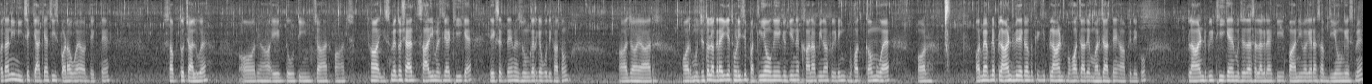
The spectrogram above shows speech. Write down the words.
पता नहीं नीचे क्या क्या चीज़ पड़ा हुआ है और देखते हैं। सब तो चालू है और यहाँ एक, दो, तीन, चार, पाँच। हाँ इसमें तो शायद सारी मछलियाँ ठीक है। देख सकते हैं, मैं जूम करके आपको दिखाता हूँ। आ जाओ यार। और मुझे तो लग रहा है ये थोड़ी सी पतलियाँ हो गई हैं क्योंकि इन्हें खाना पीना फीडिंग बहुत कम हुआ है और और मैं अपने प्लांट्स भी देख रहा हूँ तो क्योंकि प्लांट्स बहुत ज़्यादा मर जाते हैं यहाँ पे देखो। प्लांट भी ठीक है, मुझे तो ऐसा लग रहा है कि पानी वगैरह सब दिए होंगे इसमें।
